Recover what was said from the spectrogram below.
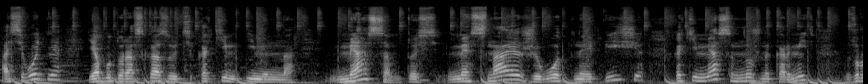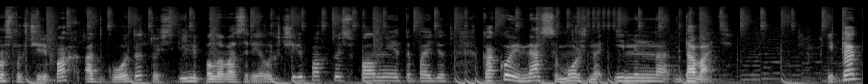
А сегодня я буду рассказывать, каким именно мясом, то есть мясная животная пища, каким мясом нужно кормить взрослых черепах от года, то есть или половозрелых черепах, то есть вполне это пойдет, какое мясо можно именно давать. Итак,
